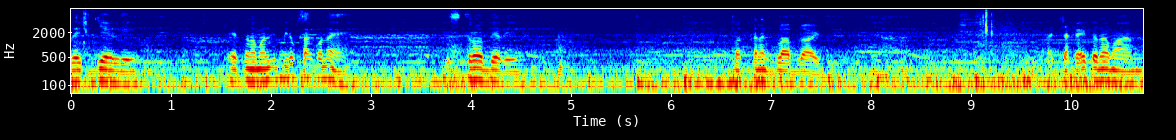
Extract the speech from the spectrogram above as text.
grape jelly. Ito naman binuksan ko na eh. Strawberry. Ba't ka nag-blablard? At saka ito naman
